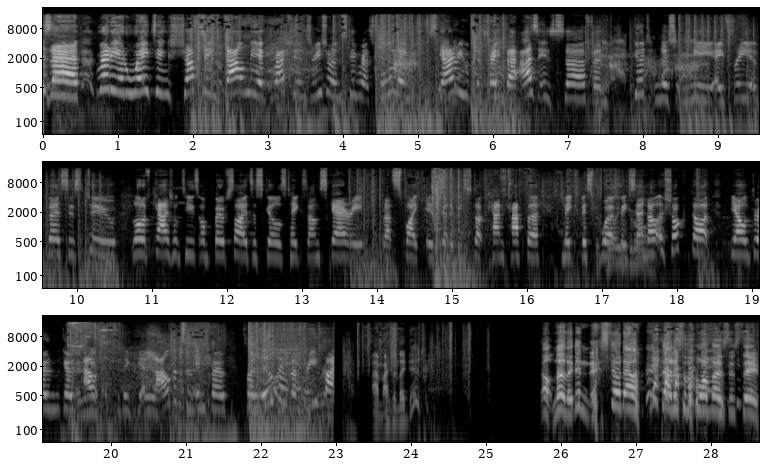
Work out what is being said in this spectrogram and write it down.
is there, ready and waiting, shutting down the aggression. Risha and Cigarettes falling. Scary with the trade there, as is Surf. And goodness me, a three versus two. A lot of casualties on both sides of skills. Takes down Scary, but that spike is going to be stuck. Can Kappa make this work? They send out a shock dart. The owl drone goes out to allow them some info for a little bit of a free fire. Um, I imagine they did. Oh, no, they didn't. It's still down, down into the one versus two.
